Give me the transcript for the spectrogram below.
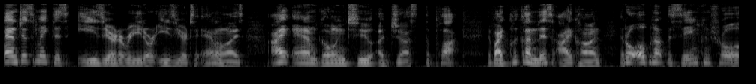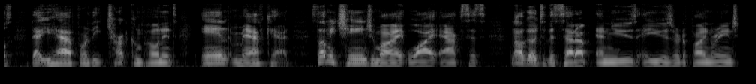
And just to make this easier to read or easier to analyze, I am going to adjust the plot. If I click on this icon, it'll open up the same controls that you have for the chart component in MathCAD. So let me change my y-axis and I'll go to the setup and use a user defined range.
